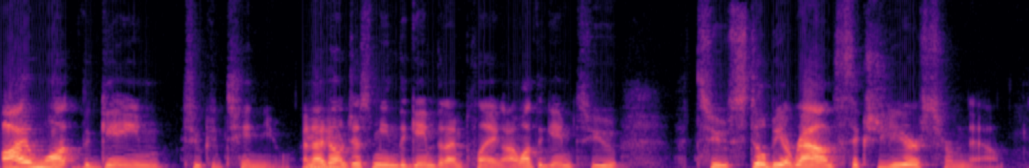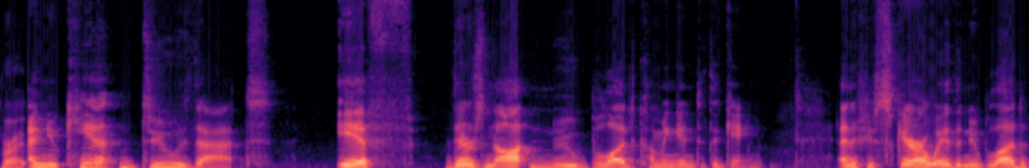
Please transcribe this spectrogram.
I want the game to continue. And I mm-hmm. don't just mean the game that I'm playing. I want the game to to still be around 6 years from now. Right. And you can't do that if there's not new blood coming into the game. And if you scare away the new blood,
